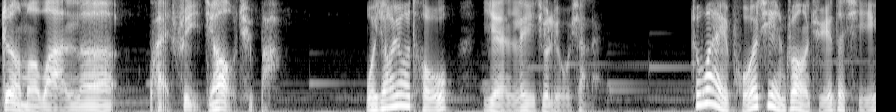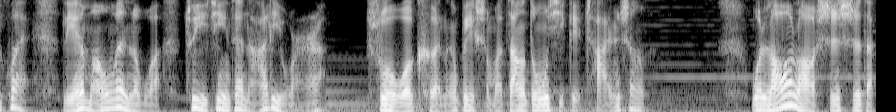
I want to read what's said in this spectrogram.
这么晚了，快睡觉去吧。”我摇摇头，眼泪就流下来。这外婆见状觉得奇怪，连忙问了我最近在哪里玩啊，说我可能被什么脏东西给缠上了。我老老实实的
